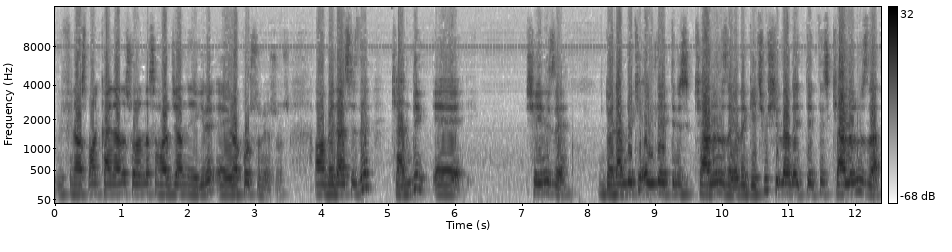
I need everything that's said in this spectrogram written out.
Bir finansman kaynağını sonra nasıl harcayacağınla ilgili e, rapor sunuyorsunuz. Ama bedelsizde kendi e, şeyinizle dönemdeki elde ettiğiniz karlarınızla ya da geçmiş yıllarda elde ettiğiniz karlarınızla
